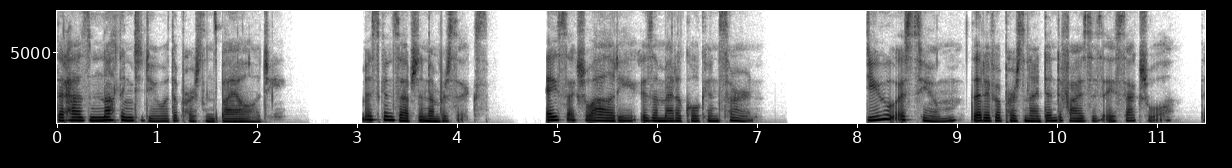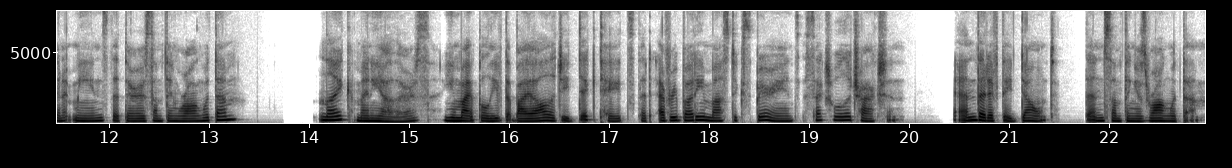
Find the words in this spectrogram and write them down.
that has nothing to do with a person's biology. Misconception number six, asexuality is a medical concern. Do you assume that if a person identifies as asexual, then it means that there is something wrong with them? Like many others, you might believe that biology dictates that everybody must experience sexual attraction and that if they don't, then something is wrong with them.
